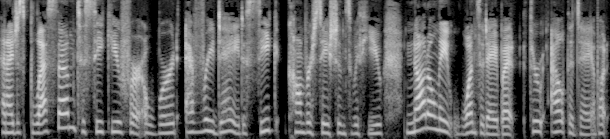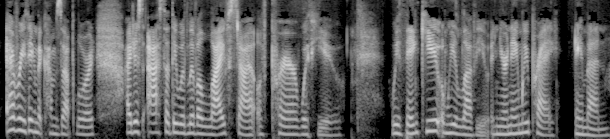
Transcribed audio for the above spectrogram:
And I just bless them to seek you for a word every day, to seek conversations with you, not only once a day, but throughout the day about everything that comes up, Lord. I just ask that they would live a lifestyle of prayer with you. We thank you and we love you. In your name we pray. Amen.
